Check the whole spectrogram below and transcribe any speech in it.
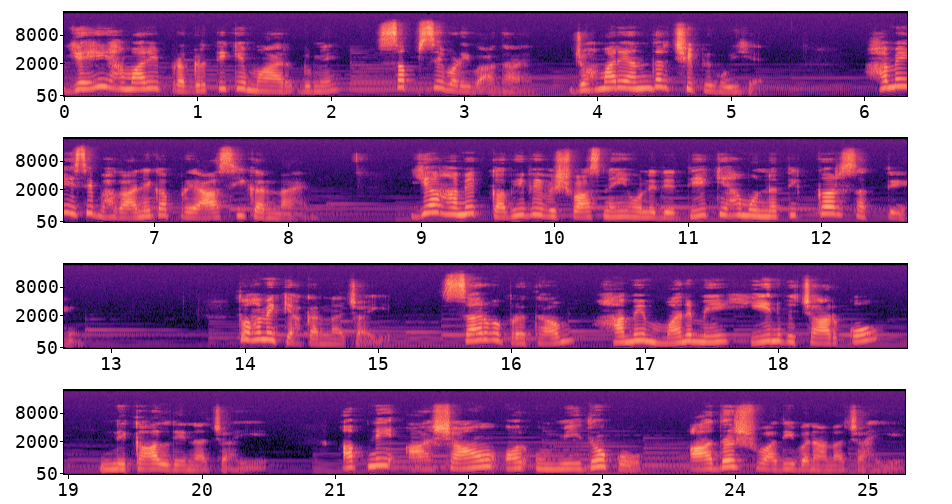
यही हमारी प्रगति के मार्ग में सबसे बड़ी बाधा है, जो हमारे अंदर छिपी हुई है। हमें इसे भगाने का प्रयास ही करना है। यह हमें कभी भी विश्वास नहीं होने देती कि हम उन्नति कर सकते हैं। तो हमें क्या करना चाहिए? सर्वप्रथम हमें मन में हीन विचार को निकाल देना चाहिए। अपनी आशाओं और उम्मीदों को आदर्शवादी बनाना चाहिए।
